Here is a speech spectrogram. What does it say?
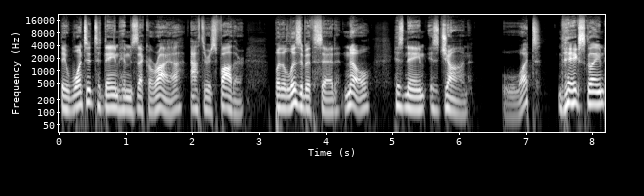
They wanted to name him Zechariah after his father, but Elizabeth said, No, his name is John. What? They exclaimed,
